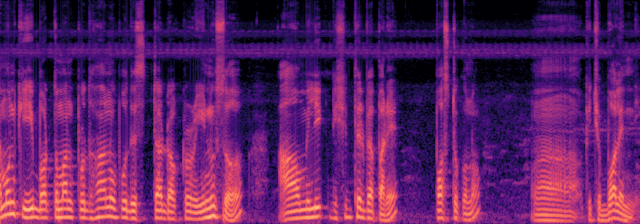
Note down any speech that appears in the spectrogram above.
এমনকি বর্তমান প্রধান উপদেষ্টা ডক্টর ইনুসও আওয়ামী লীগ নিষিদ্ধের ব্যাপারে স্পষ্ট কোনো কিছু বলেননি।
